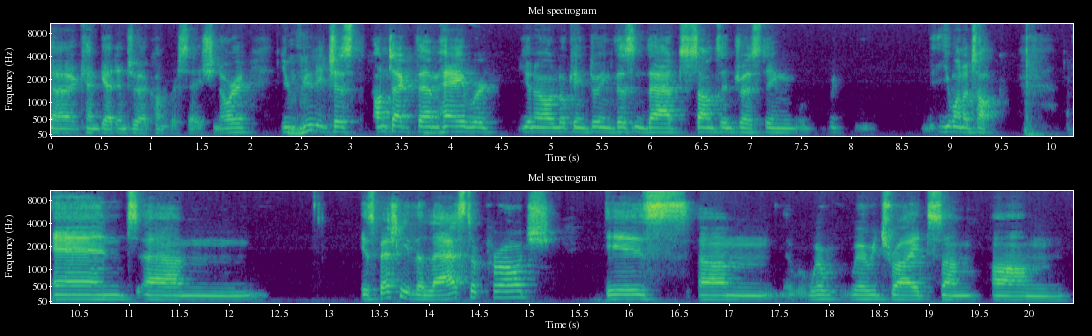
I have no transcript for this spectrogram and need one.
uh, can get into a conversation, or you mm-hmm. really just contact them. Hey, we're you know looking doing this and that. Sounds interesting. You want to talk and um, especially the last approach is um, where where we tried some um,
